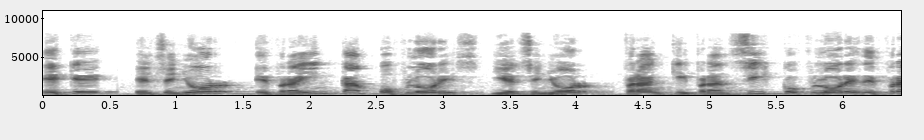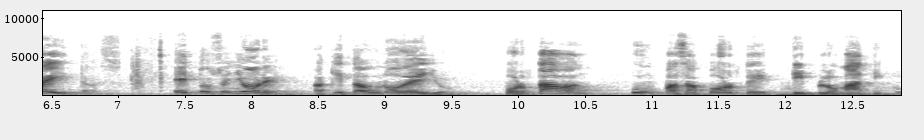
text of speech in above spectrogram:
es que el señor Efraín Campos Flores y el señor Frankie Francisco Flores de Freitas, estos señores, aquí está uno de ellos, portaban un pasaporte diplomático.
